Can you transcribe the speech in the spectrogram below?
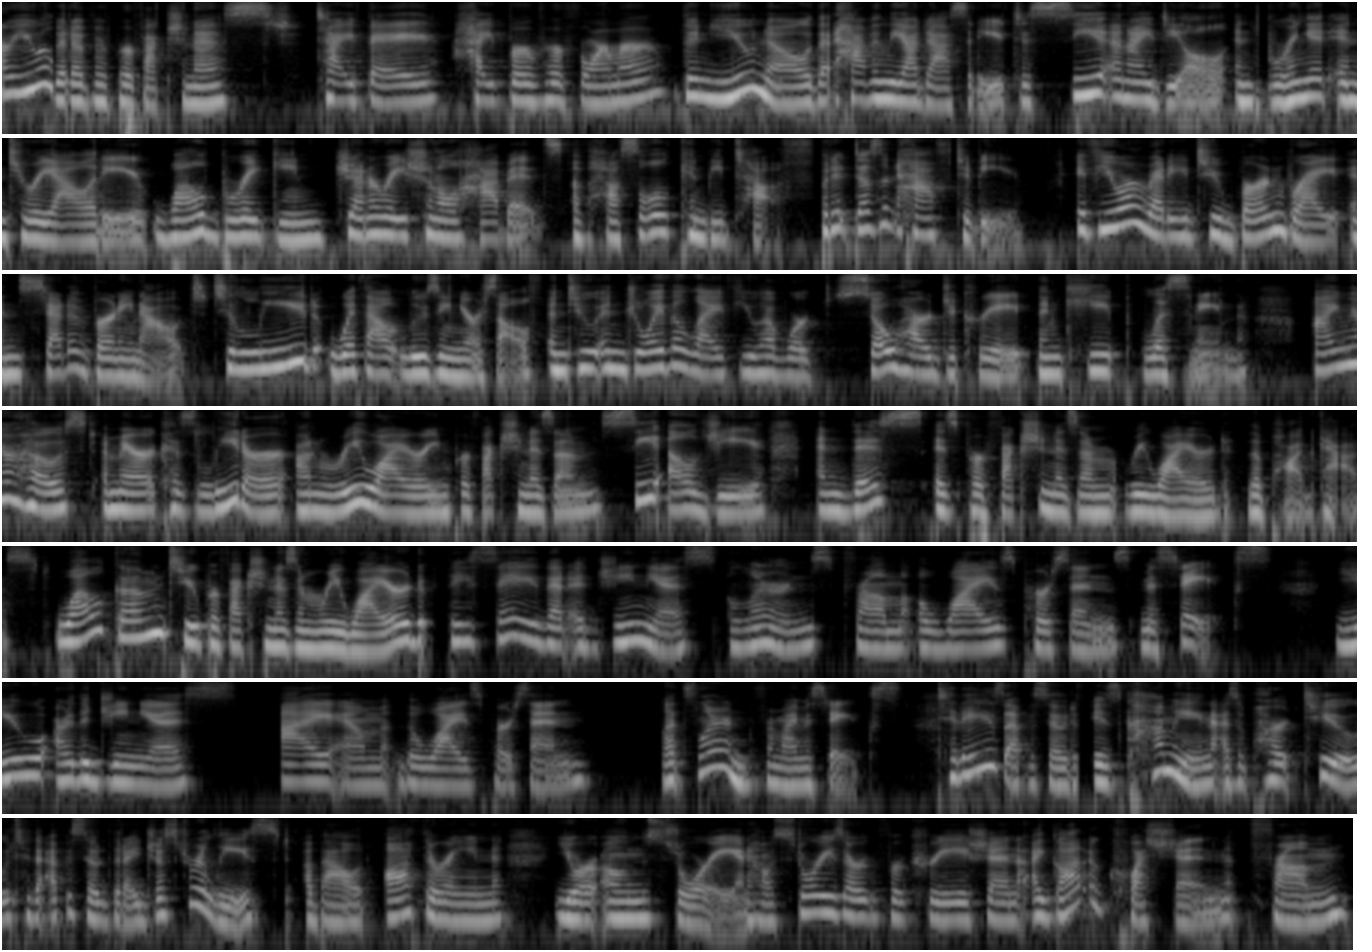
Are you a bit of a perfectionist, type A, hyper performer? Then you know that having the audacity to see an ideal and bring it into reality while breaking generational habits of hustle can be tough, but it doesn't have to be. If you are ready to burn bright instead of burning out, to lead without losing yourself, and to enjoy the life you have worked so hard to create, then keep listening. I'm your host, America's leader on rewiring perfectionism, CLG, and this is Perfectionism Rewired, the podcast. Welcome to Perfectionism Rewired. They say that a genius learns from a wise person's mistakes. You are the genius. I am the wise person. Let's learn from my mistakes. Today's episode is coming as a part two to the episode that I just released about authoring your own story and how stories are for creation. I got a question from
